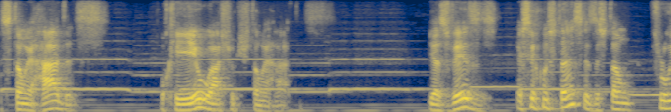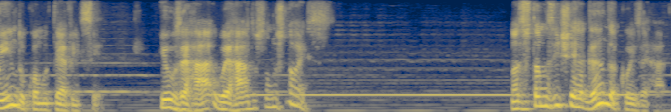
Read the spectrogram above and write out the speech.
estão erradas porque eu acho que estão erradas. E às vezes as circunstâncias estão fluindo como devem ser. E os erra o errado somos nós. Nós estamos enxergando a coisa errada.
